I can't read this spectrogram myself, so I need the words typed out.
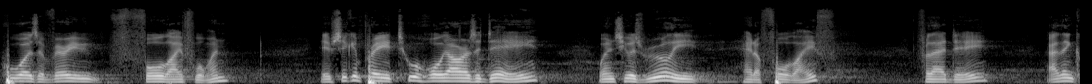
who was a very full life woman, if she can pray two holy hours a day when she was really had a full life for that day, I think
